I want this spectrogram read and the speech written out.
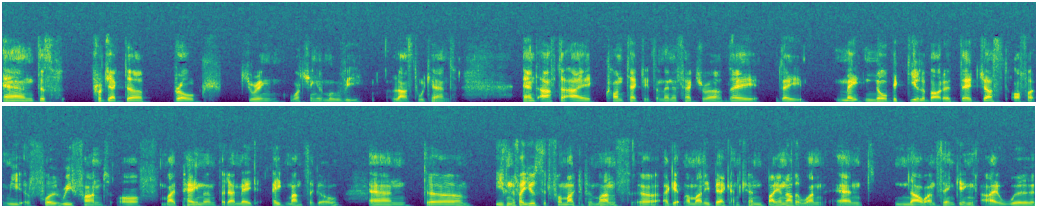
And this projector broke during watching a movie last weekend. And after I contacted the manufacturer, they they made no big deal about it. They just offered me a full refund of my payment that I made eight months ago, and uh, even if I use it for multiple months, uh, I get my money back and can buy another one. And now I'm thinking I will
